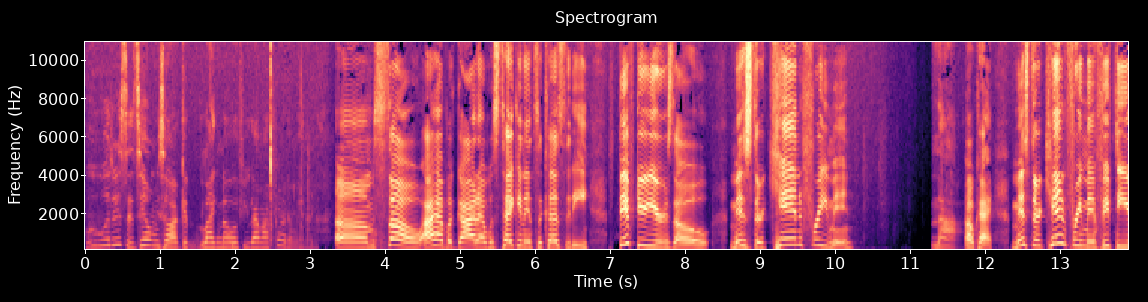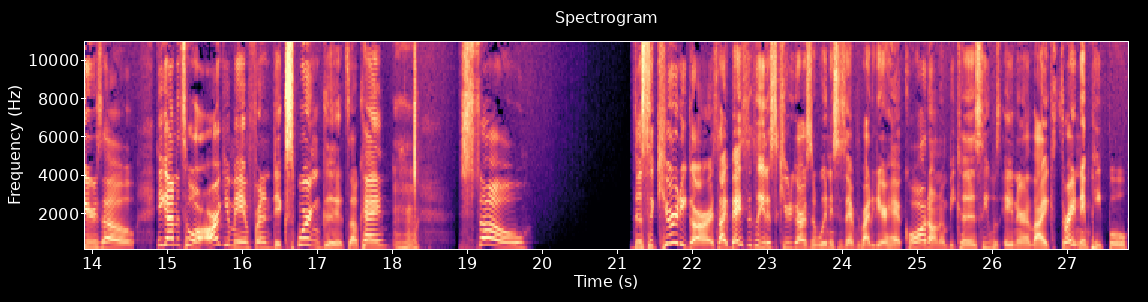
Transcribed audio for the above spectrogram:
Well, what is it? Tell me so I could like know if you got my Florida man. Um, so I have a guy that was taken into custody, 50 years old, Mr. Ken Freeman. Nah. Okay, Mr. Ken Freeman, 50 years old. He got into an argument in front of Dick's Sporting Goods. Okay, Mm-hmm. so the security guards, like basically the security guards and witnesses, everybody there had called on him because he was in there like threatening people.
